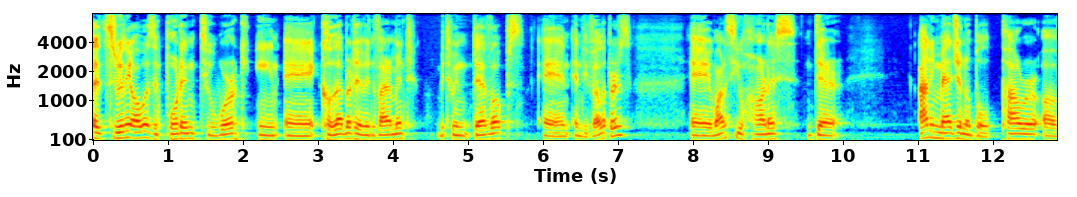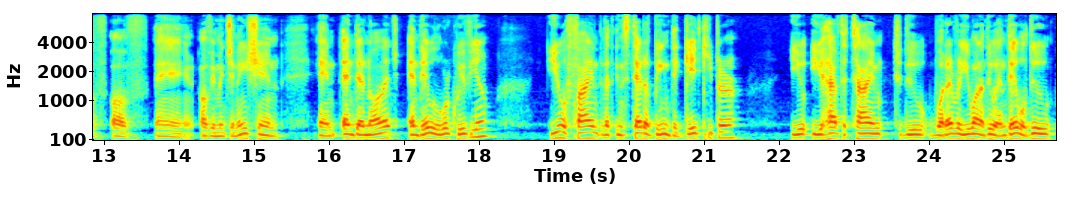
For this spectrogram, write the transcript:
it's really always important to work in a collaborative environment between DevOps and, and developers. Uh, once you harness their unimaginable power of of uh, of imagination and and their knowledge, and they will work with you, you will find that instead of being the gatekeeper, you you have the time to do whatever you want to do, and they will do,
